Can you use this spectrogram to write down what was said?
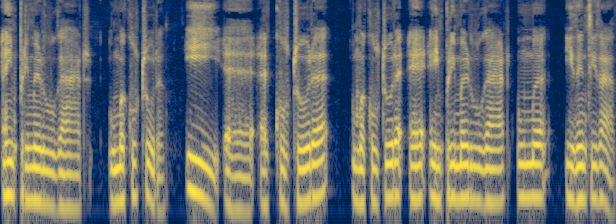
em primeiro lugar, uma cultura. E uh, a cultura uma cultura é, em primeiro lugar, uma identidade.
